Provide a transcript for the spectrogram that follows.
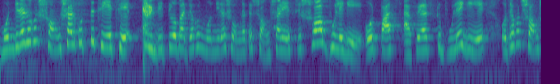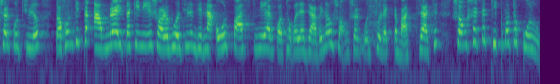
মন্দিরা যখন সংসার করতে চেয়েছে, দ্বিতীয়বার যখন মন্দিরা সোমনাথের সংসারে এসছে, সব ভুলে গিয়ে, ওর পাস্ট অ্যাফেয়ার্সকে ভুলে গিয়ে, ও যখন সংসার করছিল, তখন কিন্তু আমরা এটাকে নিয়ে সরব হয়েছিলাম যে, না, ওর পাস্ট নিয়ে আর কথা বলা যাবে না, ও সংসার করছে, ওর একটা বাচ্চা আছে, সংসারটা ঠিক মতো করুক।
